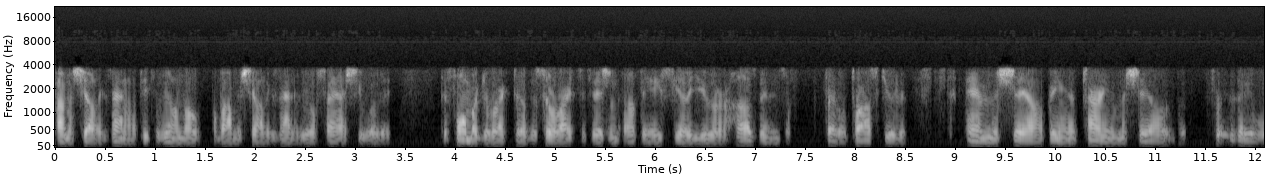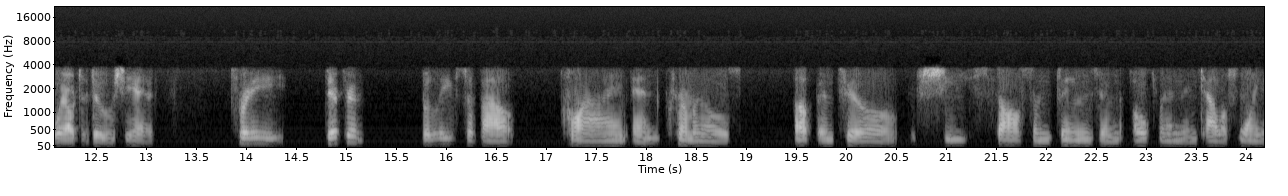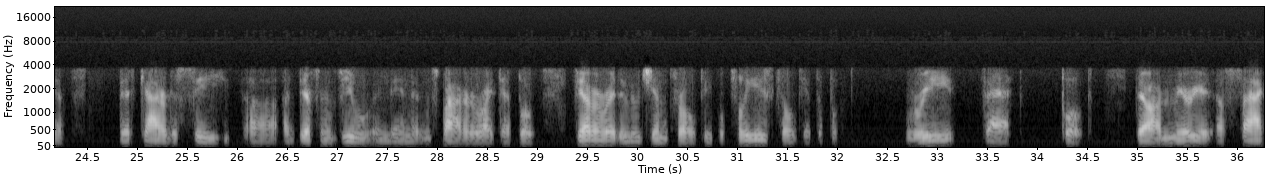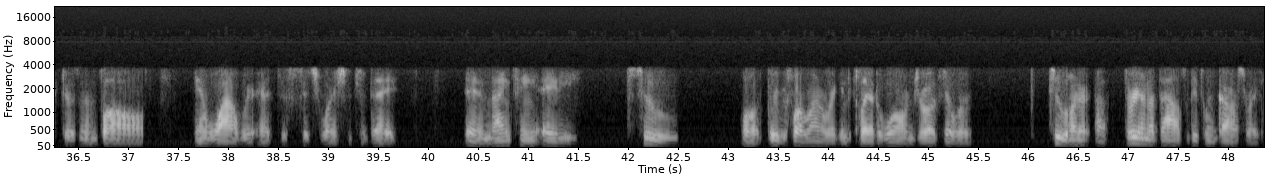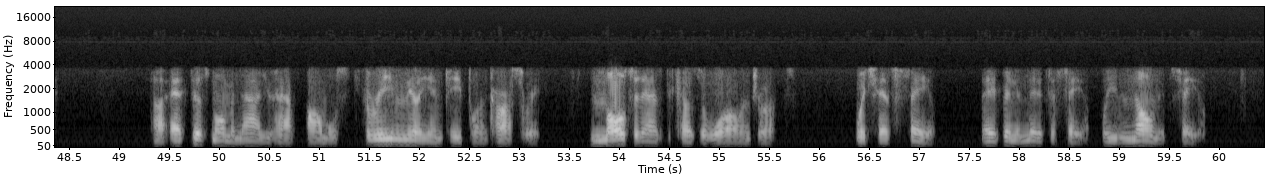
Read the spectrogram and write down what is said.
by Michelle Alexander. People who don't know about Michelle Alexander real fast, she was a, the former director of the Civil Rights Division of the ACLU. Her husband is a federal prosecutor and Michelle, being an attorney, Michelle, they were well-to-do. She had pretty different beliefs about crime and criminals up until she saw some things in Oakland and California that got her to see uh, a different view, and then that inspired her to write that book. If you haven't read the new Jim Crow, people, please go get the book. Read that book. There are a myriad of factors involved in why we're at this situation today. In 1982, or three before Ronald Reagan declared the war on drugs, there were 200, uh, 300,000 people incarcerated. Uh, at this moment now, you have almost 3 million people incarcerated. Most of that is because of the war on drugs, which has failed. They've been admitted to fail. We've known it failed.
